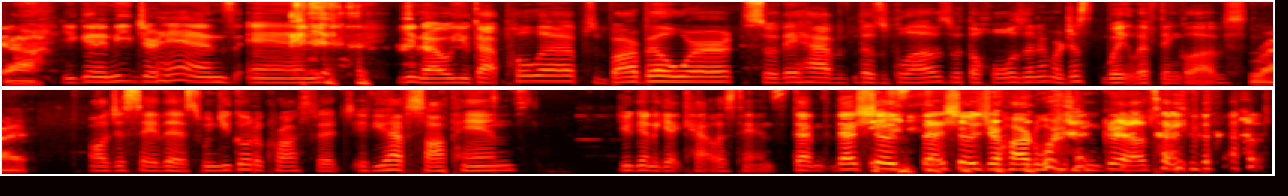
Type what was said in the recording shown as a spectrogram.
yeah. You're gonna need your hands and you know you got pull-ups barbell work. So they have those gloves with the holes in them or just weightlifting gloves. Right. I'll just say this when you go to crossfit if you have soft hands you're gonna get calloused hands. That that shows that shows your hard work and grit i'll tell you that.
